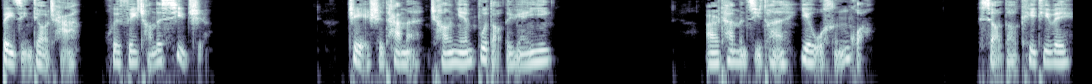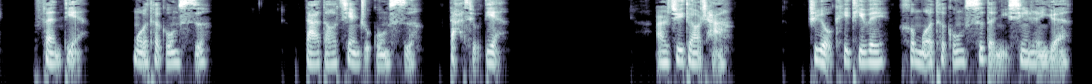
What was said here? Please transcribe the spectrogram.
背景调查会非常的细致，这也是他们常年不倒的原因。而他们集团业务很广，小到 KTV、饭店、模特公司，大到建筑公司、大酒店。而据调查，只有 KTV 和模特公司的女性人员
